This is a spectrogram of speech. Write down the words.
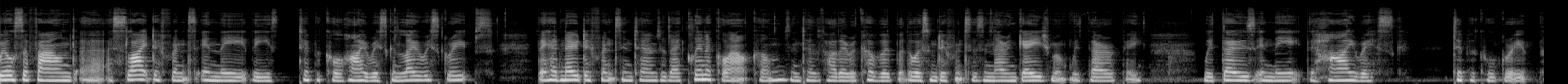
We also found uh, a slight difference in the, the typical high risk and low risk groups. They had no difference in terms of their clinical outcomes, in terms of how they recovered, but there were some differences in their engagement with therapy. With those in the, the high risk typical group,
